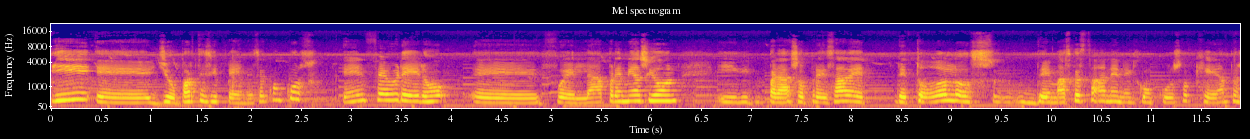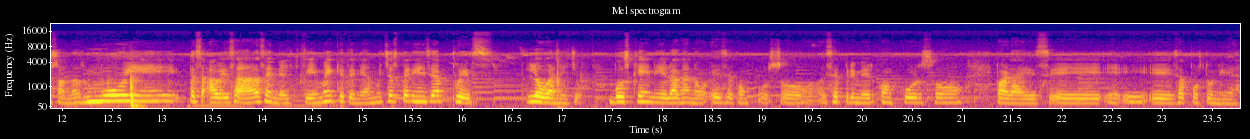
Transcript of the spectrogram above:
Y eh, yo participé en ese concurso. En febrero eh, fue la premiación y para sorpresa de, de, todos los demás que estaban en el concurso, que eran personas muy pues, avesadas en el tema y que tenían mucha experiencia, pues lo gané yo. Bosque de Niebla ganó ese concurso, ese primer concurso para ese, e, e, esa oportunidad.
